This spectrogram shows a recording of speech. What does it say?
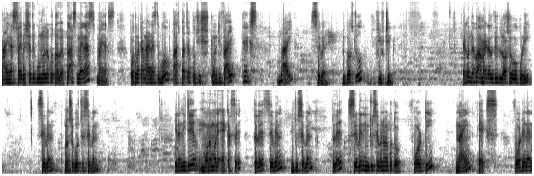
মাইনাস ফাইভের সাথে গুণ হলে কত হবে? প্লাস মাইনাস মাইনাস প্রথমে একটা মাইনাস দিব, পাঁচ, পাঁচা পঁচিশ twenty five X by seven equals to fifteen এখন দেখো আমরা এটা যদি লসাগু করি সেভেন লসাগু হচ্ছে সেভেন এটা নিচে মনে মনে এক আছে, তাহলে সেভেন ইন্টু সেভেন তাহলে সেভেন ইন্টু সেভেন হয় কত? Forty nine X forty nine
